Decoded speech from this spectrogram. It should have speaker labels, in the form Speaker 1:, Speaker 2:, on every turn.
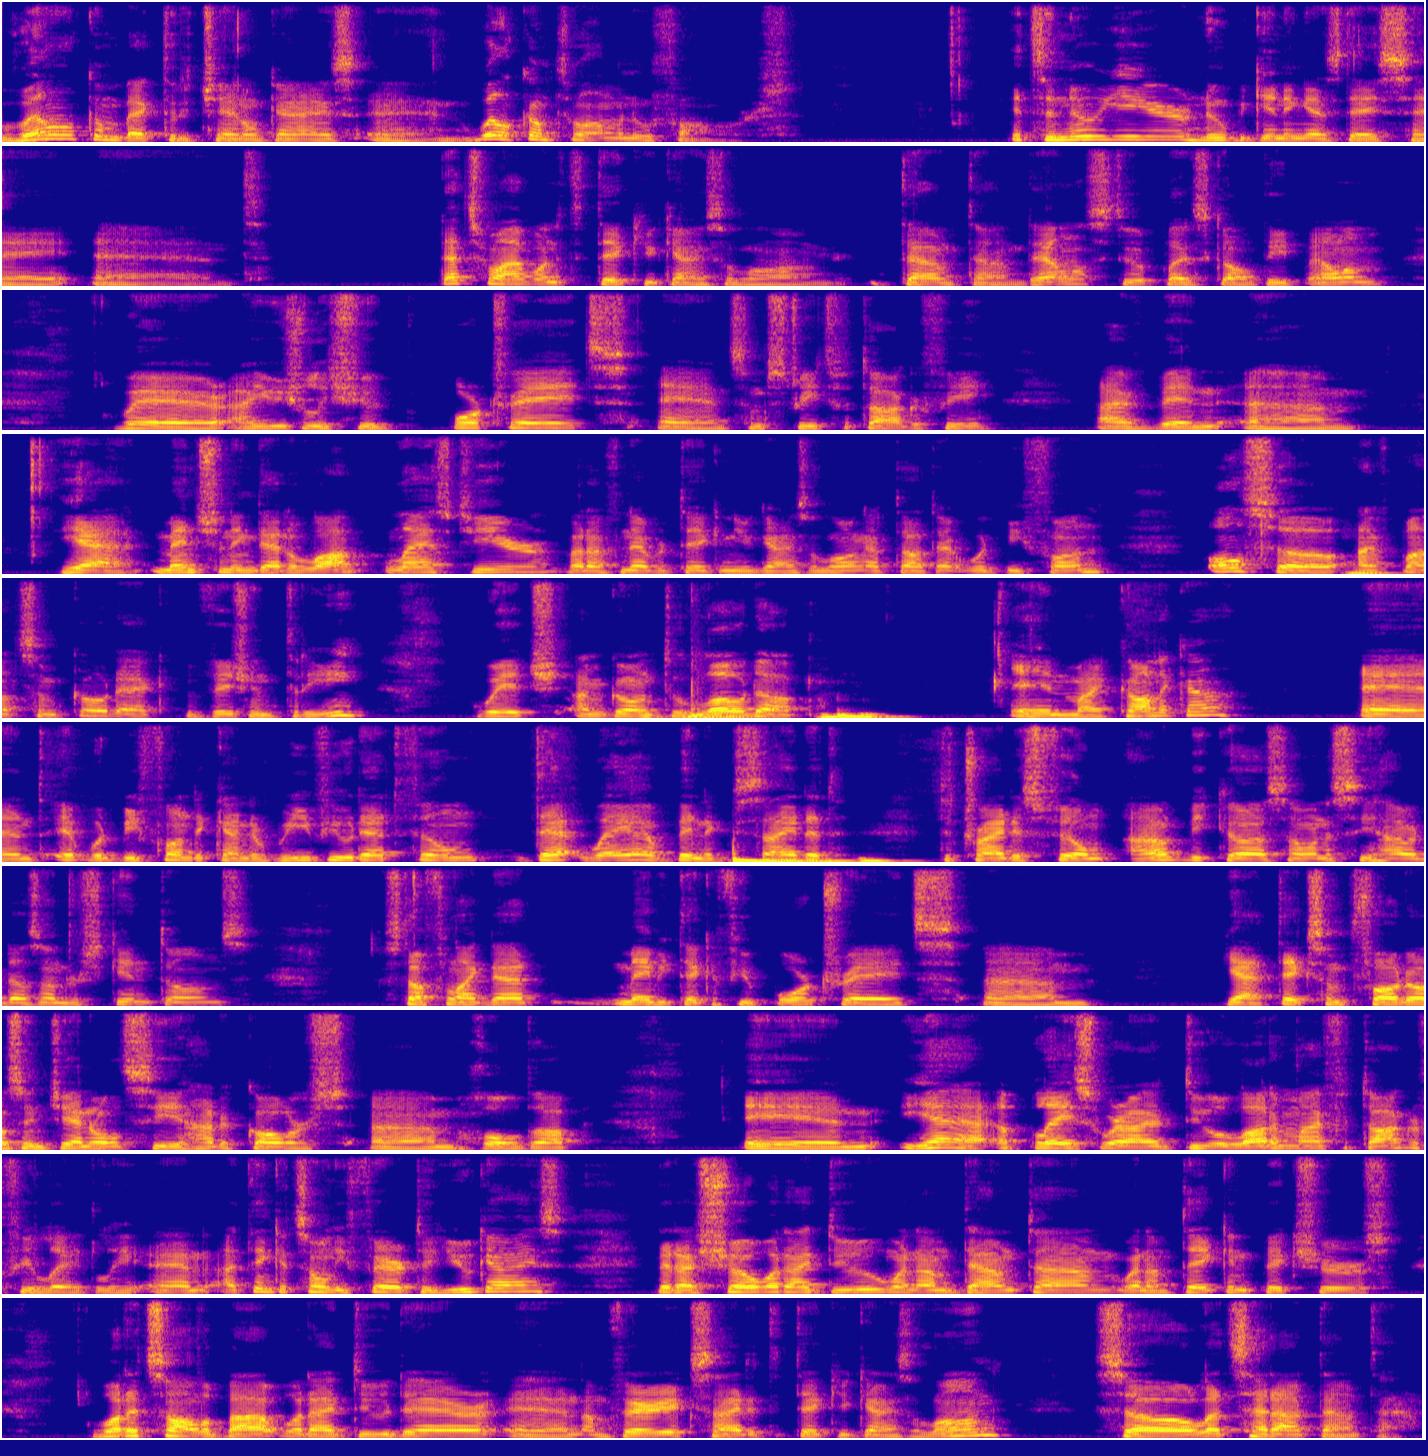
Speaker 1: Welcome back to the channel guys and welcome to all my new followers. It's a new year, new beginning as they say and that's why I wanted to take you guys along downtown Dallas to a place called Deep Ellum where I usually shoot portraits and some street photography. I've been, um, yeah, mentioning that a lot last year, but I've never taken you guys along. I thought that would be fun. Also, I've bought some Kodak Vision 3, which I'm going to load up in my Konica. And it would be fun to kind of review that film that way. I've been excited to try this film out because I want to see how it does under skin tones, stuff like that. Maybe take a few portraits. Um, yeah, take some photos in general, see how the colors um, hold up. And yeah, a place where I do a lot of my photography lately. And I think it's only fair to you guys that I show what I do when I'm downtown, when I'm taking pictures, what it's all about, what I do there. And I'm very excited to take you guys along. So let's head out downtown.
